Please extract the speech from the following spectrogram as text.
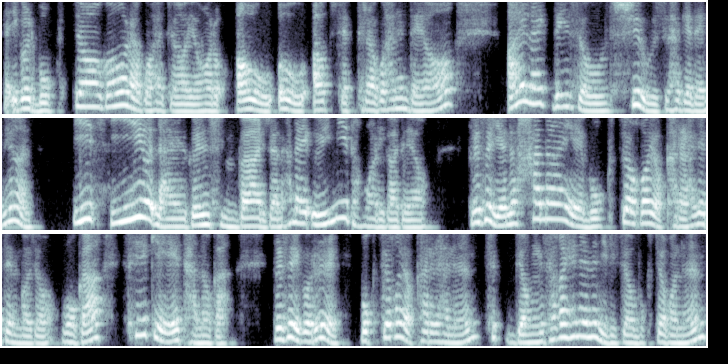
자, 이걸 목적어라고 하죠. 영어로 oh, oh, object라고 하는데요. I like these old shoes 하게 되면 이, 이 낡은 신발이라는 하나의 의미 덩어리가 돼요. 그래서 얘는 하나의 목적어 역할을 하게 되는 거죠. 뭐가? 세 개의 단어가. 그래서 이거를 목적어 역할을 하는, 즉 명사가 해내는 일이죠. 목적어는.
